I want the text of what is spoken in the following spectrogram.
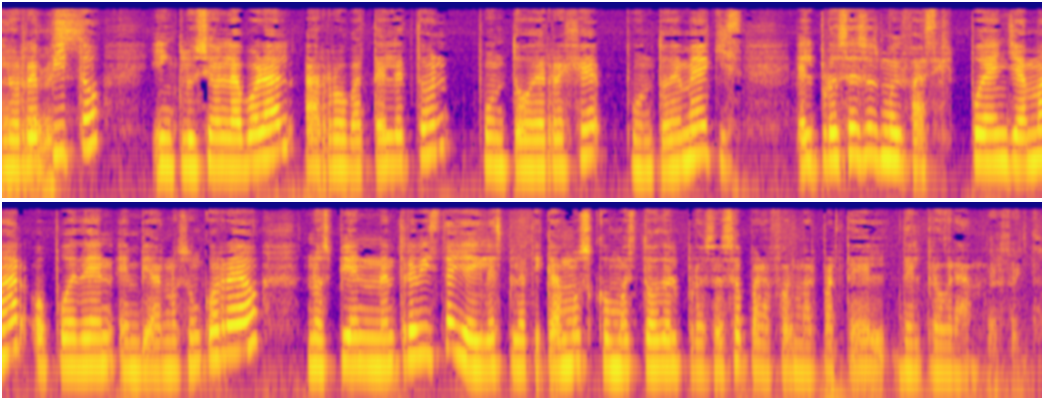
Lo repito, inclusión laboral arroba www.ccc.org.mx. El proceso es muy fácil. Pueden llamar o pueden enviarnos un correo, nos piden una entrevista y ahí les platicamos cómo es todo el proceso para formar parte del, del programa. Perfecto.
